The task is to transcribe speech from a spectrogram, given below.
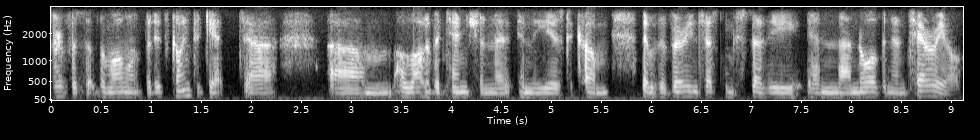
surface at the moment, but it's going to get uh, um, a lot of attention in the years to come. There was a very interesting study in uh, northern Ontario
